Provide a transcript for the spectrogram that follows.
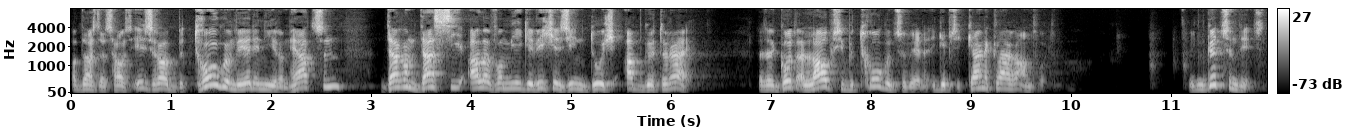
opdat das Haus Israel betrogen wird in ihrem Herzen, darum, dass sie alle von mir gewichen sind durch Abgötterei. Also Gott erlaubt sie betrogen zu werden. Ich gebe sie keine klare Antwort. Wegen Götzendienst.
